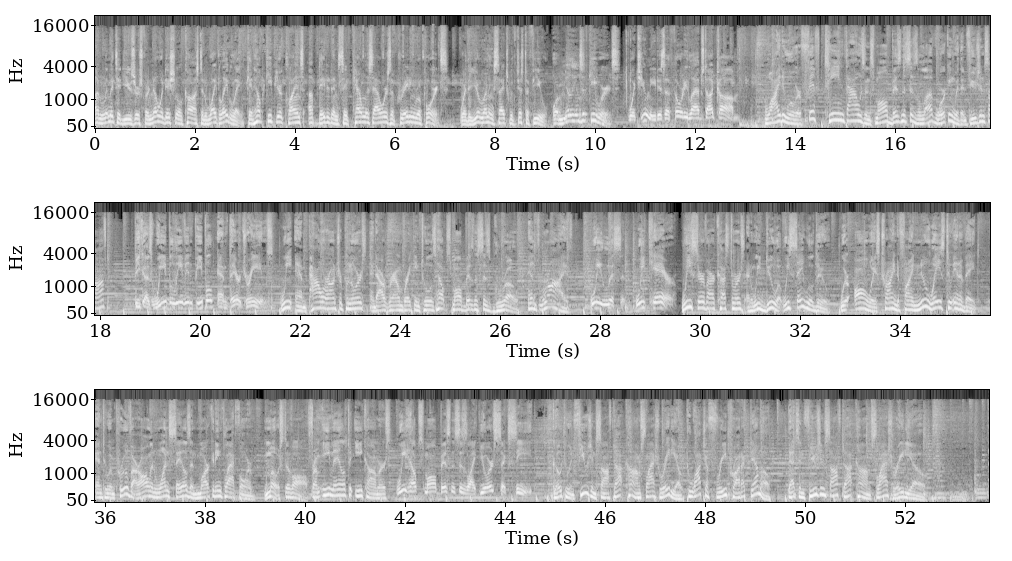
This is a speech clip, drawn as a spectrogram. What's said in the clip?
Unlimited users for no additional cost and white labeling can help keep your clients updated and save countless hours of creating reports. Whether you're running sites with just a few or millions of keywords, what you need is authoritylabs.com. Why do over 15,000 small businesses love working with Infusionsoft? Because we believe in people and their dreams. We empower entrepreneurs and our groundbreaking tools help small businesses grow and thrive. We listen. We care. We serve our customers and we do what we say we'll do. We're always trying to find new ways to innovate and to improve our all-in-one sales and marketing platform. Most of all, from email to e-commerce, we help small businesses like yours succeed. Go to infusionsoft.com slash radio to watch a free product demo. That's infusionsoft.com slash radio.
